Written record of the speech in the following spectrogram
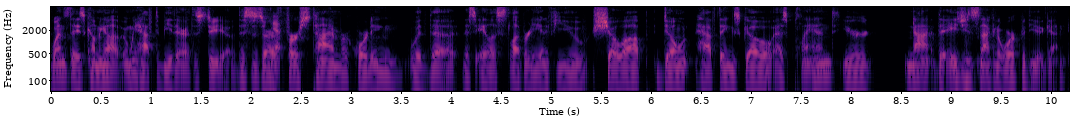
Wednesday's coming up and we have to be there at the studio. This is our Yep. first time recording with the this A-list celebrity, and if you show up, don't have things go as planned, you're not the agent's not going to work with you again.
